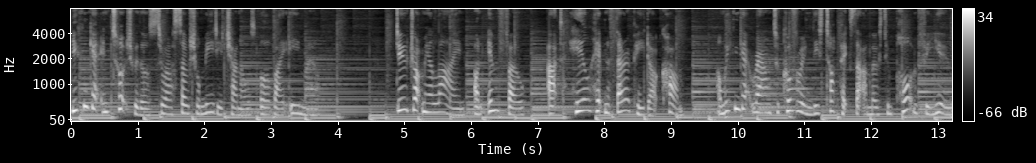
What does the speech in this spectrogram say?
you can get in touch with us through our social media channels or by email do drop me a line on info at healhypnotherapy.com and we can get round to covering these topics that are most important for you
